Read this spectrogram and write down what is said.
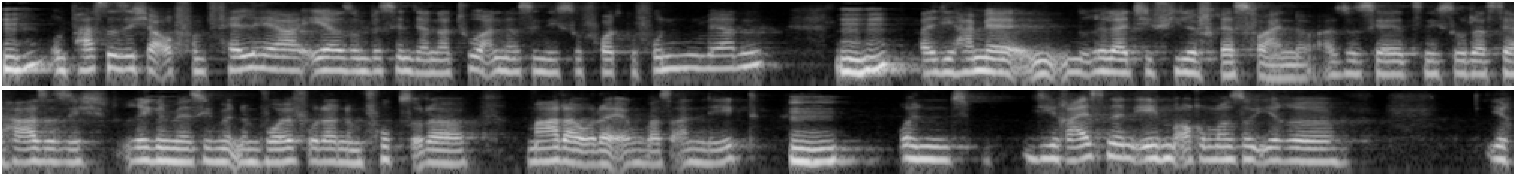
mhm. und passen sich ja auch vom Fell her eher so ein bisschen der Natur an, dass sie nicht sofort gefunden werden. Mhm. Weil die haben ja relativ viele Fressfeinde. Also es ist ja jetzt nicht so, dass der Hase sich regelmäßig mit einem Wolf oder einem Fuchs oder Marder oder irgendwas anlegt. Mhm. Und die reißen dann eben auch immer so ihre, ihre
